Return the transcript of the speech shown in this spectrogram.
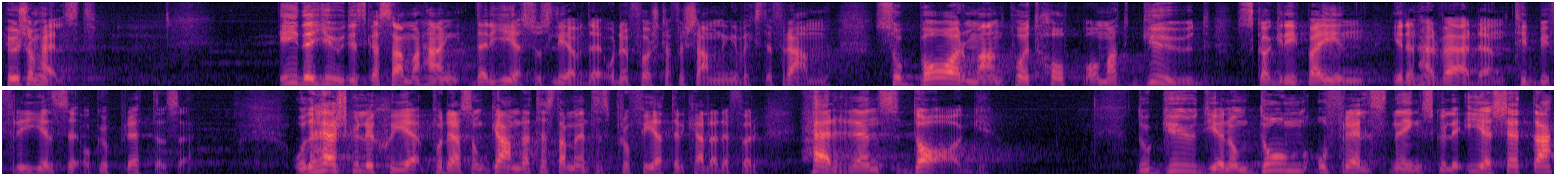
Hur som helst. I det judiska sammanhang där Jesus levde och den första församlingen växte fram, så bar man på ett hopp om att Gud ska gripa in i den här världen till befrielse och upprättelse. Och det här skulle ske på det som Gamla Testamentets profeter kallade för Herrens dag. Då Gud genom dom och frälsning skulle ersätta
